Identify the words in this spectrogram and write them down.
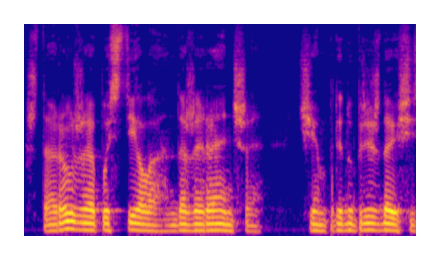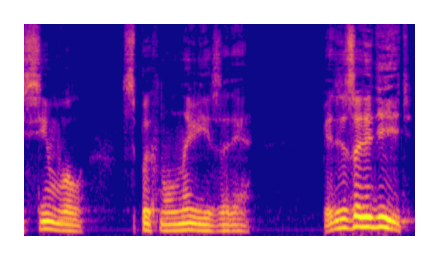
что оружие опустело даже раньше, чем предупреждающий символ вспыхнул на визоре. "Перезарядить!"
